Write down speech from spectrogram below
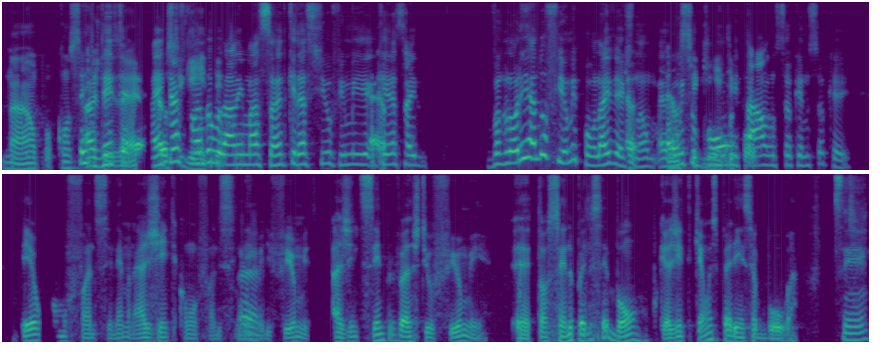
Não, pô, com certeza. A gente é, a gente é, é fã do, da animação, a gente queria assistir o filme e é. queria sair vangloriando o filme, pô, live action. É, não, é, é muito seguinte, bom e pô, tal, não sei o que, não sei o que. Eu, como fã de cinema, né? A gente, como fã de cinema e de filmes, a gente sempre vai assistir o filme é, torcendo pra ele ser bom, porque a gente quer uma experiência boa. Sim.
